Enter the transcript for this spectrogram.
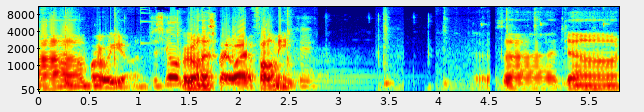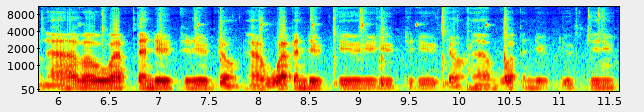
Um, where are we going? Just go. We're going this way, Wyatt. Follow me. Okay. 'Cause I don't have a weapon, do do do. Don't have weapon, do do do do do. Don't have weapon, do do do do.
